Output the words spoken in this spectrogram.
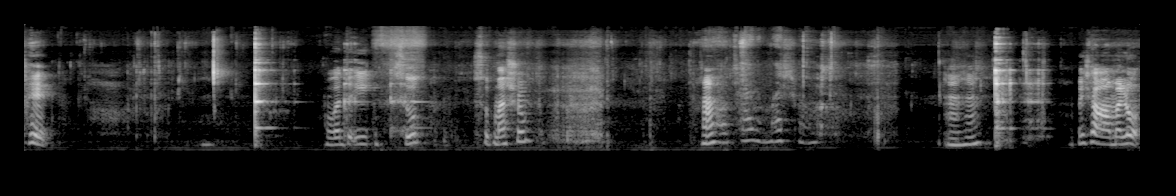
เผ็ด want to eat soup soup mushroom ฮะ ใช่มัชรูมอือฮึไม่ชอบมาลูก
